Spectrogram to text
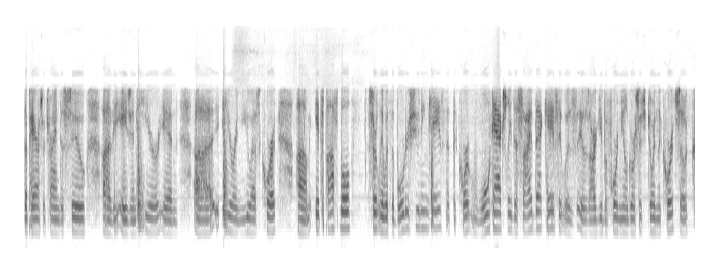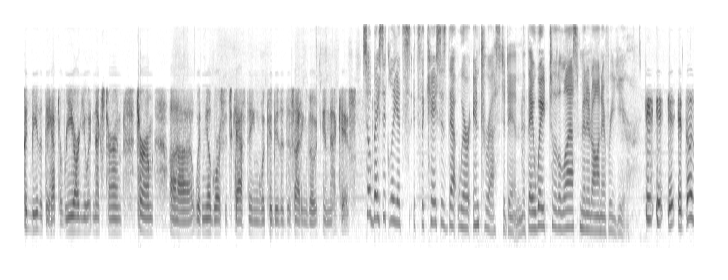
The parents are trying to sue uh, the agent here in uh, here in U.S. court. Um, it's possible certainly with the border shooting case that the court won't actually decide that case. It was it was argued before Neil Gorsuch joined the court, so it could be that they have to re-argue it next turn term uh, with Neil Gorsuch casting what could be the deciding vote in that case. So basically, it's it's the cases that we're interested in that they wait till the last minute on every year. It, it, it does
